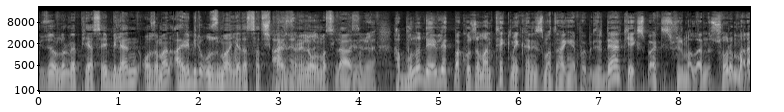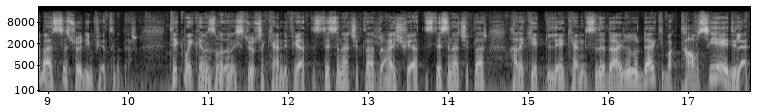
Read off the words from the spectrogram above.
Güzel olur ve piyasayı bilen o zaman ayrı bir uzman ya da satış personeli öyle. olması lazım. Aynen öyle. Ha bunu devlet bak o zaman tek mekanizmadan yapabilir. Der ki ekspertiz firmalarına sorun bana ben size söyleyeyim fiyatını der. Tek mekanizmadan istiyorsa kendi fiyat listesini açıklar, raiş fiyat listesini açıklar. Hareketliliğe kendisi de dahil olur. Der ki bak tavsiye edilen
